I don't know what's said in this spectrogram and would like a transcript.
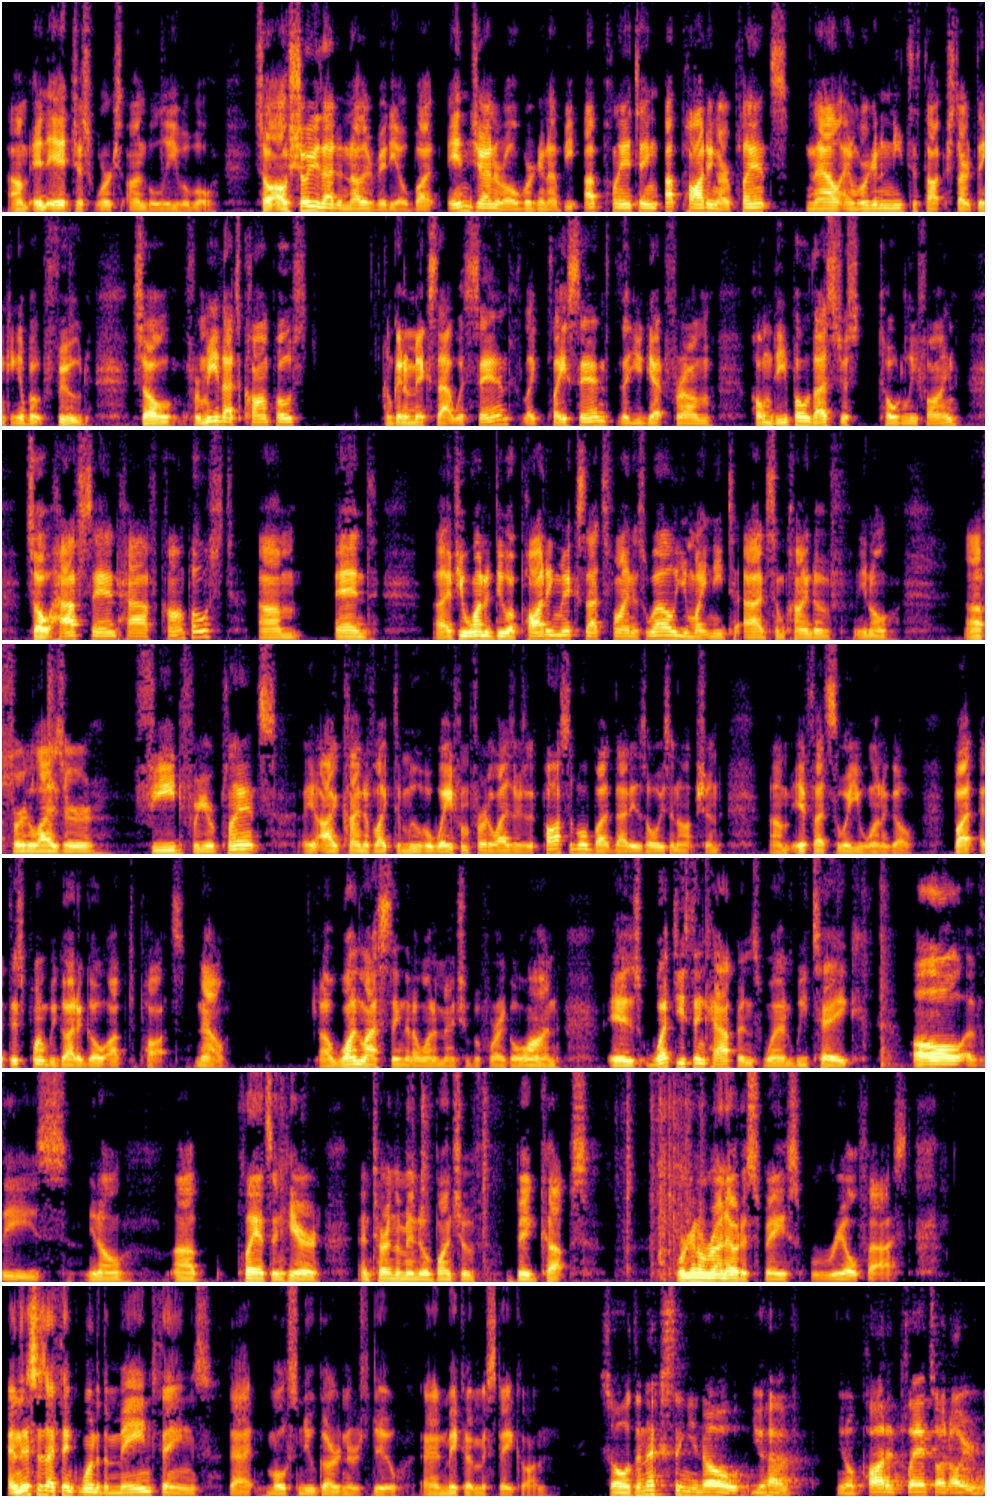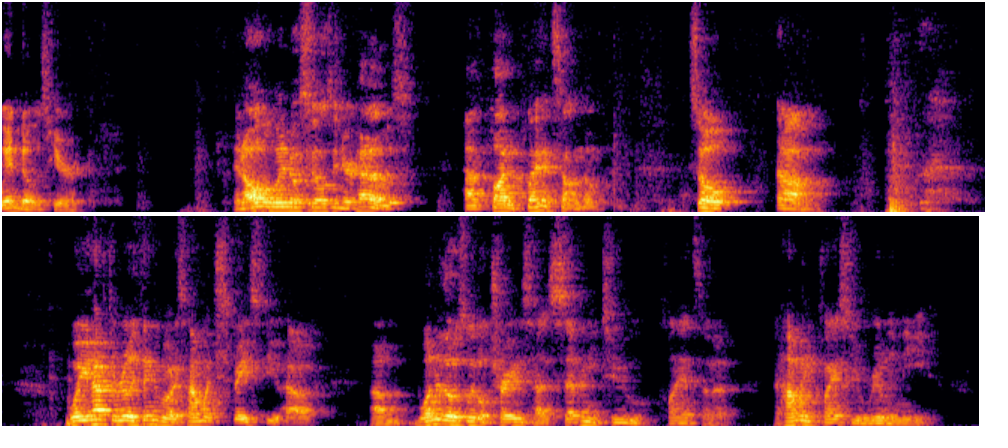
um, and it just works unbelievable. So I'll show you that in another video, but in general, we're going to be up planting, up potting our plants now, and we're going to need to th start thinking about food. So for me, that's compost. I'm going to mix that with sand, like play sand that you get from Home Depot. That's just totally fine. So half sand, half compost. Um, and uh, if you want to do a potting mix, that's fine as well. You might need to add some kind of, you know, uh, fertilizer feed for your plants you know, I kind of like to move away from fertilizers if possible, but that is always an option um, if that's the way you want to go. But at this point, we got to go up to pots. Now, uh, one last thing that I want to mention before I go on is what do you think happens when we take all of these, you know, uh, plants in here and turn them into a bunch of big cups? We're going to run out of space real fast. And this is, I think, one of the main things that most new gardeners do and make a mistake on. So the next thing you know, you have, you know, potted plants on all your windows here. And all the windowsills in your house have potted plants on them. So, um, what you have to really think about is how much space do you have? Um, one of those little trays has 72 plants in it. And how many plants do you really need?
